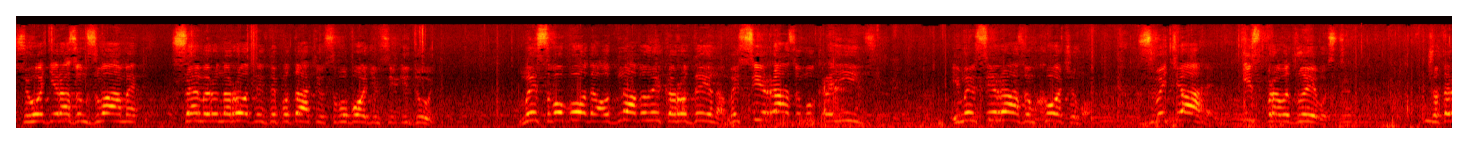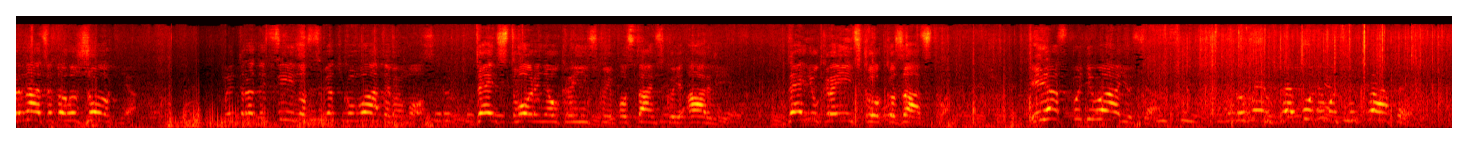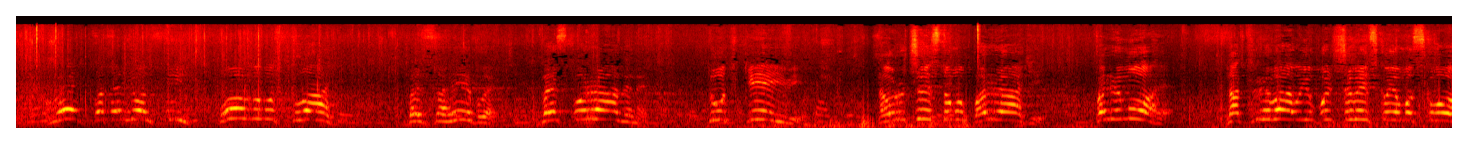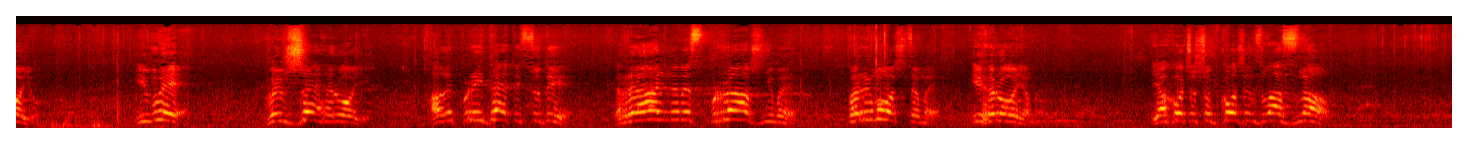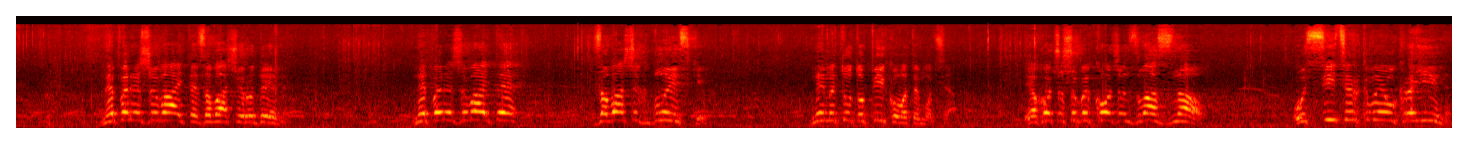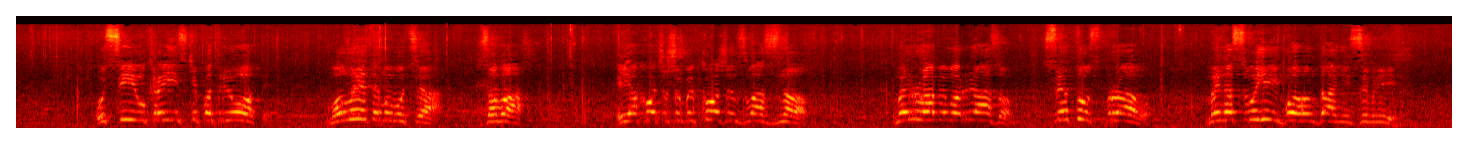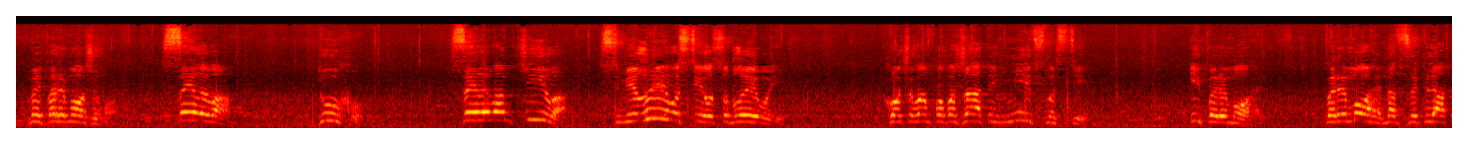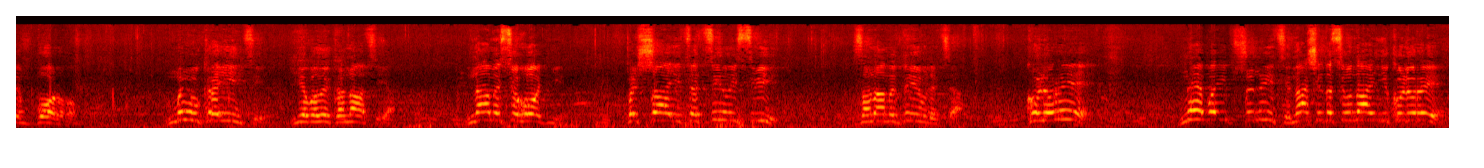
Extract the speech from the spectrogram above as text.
Сьогодні разом з вами семеро народних депутатів свободівців ідуть. Ми свобода, одна велика родина. Ми всі разом українці. І ми всі разом хочемо звитяги і справедливості. 14 жовтня ми традиційно святкуватимемо День створення Української повстанської армії, День українського козацтва. І я сподіваюся, що ми вже будемо чекати весь батальйон стій в повному складі, без загиблих, без поранених, тут в Києві, на урочистому параді перемоги над кривавою большевицькою Москвою. І ви, ви вже герої, але прийдете сюди реальними справжніми переможцями і героями. Я хочу, щоб кожен з вас знав. Не переживайте за ваші родини. Не переживайте за ваших близьких. Ними тут опікуватимуться. Я хочу, щоб кожен з вас знав. Усі церкви України, усі українські патріоти молитимемося за вас. І я хочу, щоб кожен з вас знав. Ми робимо разом святу справу. Ми на своїй Богом даній землі. Ми переможемо. Сили вам, духу, сили вам тіла, сміливості особливої. Хочу вам побажати міцності і перемоги. Перемоги над заклятим ворогом. Ми, українці, є велика нація. Нами сьогодні пишається цілий світ. За нами дивляться. Кольори неба і пшениці, наші національні кольори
